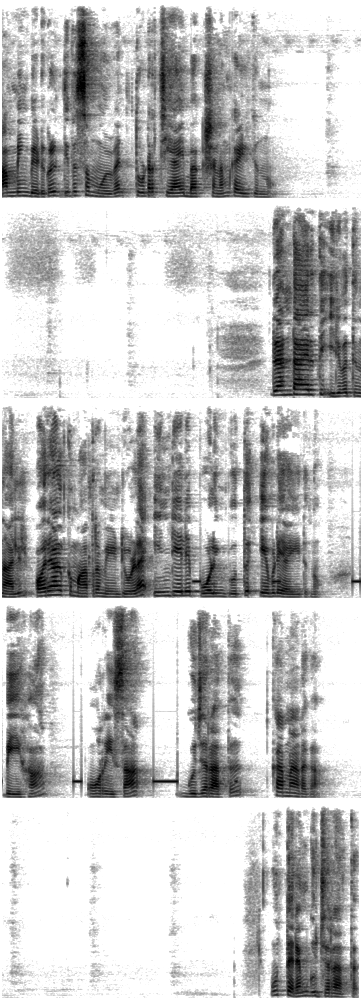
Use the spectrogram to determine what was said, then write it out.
ഹമ്മിങ് ബേഡുകൾ ദിവസം മുഴുവൻ തുടർച്ചയായി ഭക്ഷണം കഴിക്കുന്നു. രണ്ടായിരത്തി ഇരുപത്തിനാലിൽ ഒരാൾക്ക് മാത്രം വേണ്ടിയുള്ള ഇന്ത്യയിലെ പോളിംഗ് ബൂത്ത് എവിടെയായിരുന്നു? ബീഹാർ ഒറീസ ഗുജറാത്ത് കർണാടക. ഉത്തരം ഗുജറാത്ത്.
